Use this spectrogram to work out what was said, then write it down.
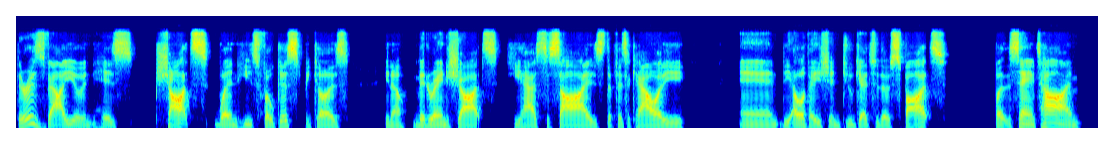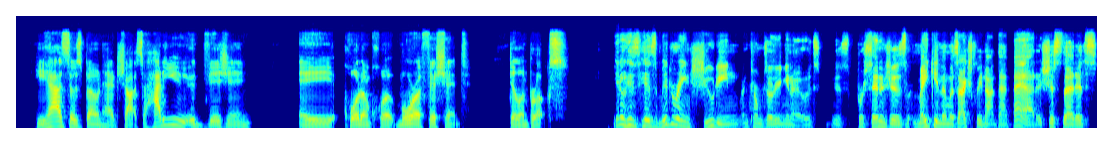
there is value in his shots when he's focused because you know mid-range shots he has the size the physicality and the elevation to get to those spots. But at the same time he has those bonehead shots. So how do you envision a quote unquote more efficient dillon brooks you know his his mid range shooting in terms of you know his, his percentages making them is actually not that bad. It's just that it's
